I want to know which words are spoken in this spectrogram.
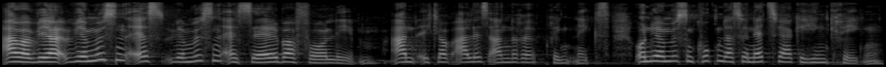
Aber wir, wir, müssen es, wir müssen es selber vorleben. Ich glaube, alles andere bringt nichts. Und wir müssen gucken, dass wir Netzwerke hinkriegen.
